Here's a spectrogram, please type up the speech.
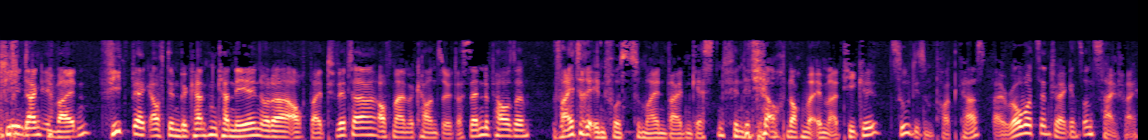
Vielen Dank, ihr beiden. Feedback auf den bekannten Kanälen oder auch bei Twitter auf meinem Account Sylters Sendepause. Weitere Infos zu meinen beiden Gästen findet ihr auch nochmal im Artikel zu diesem Podcast bei Robots and Dragons und Sci-Fi.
